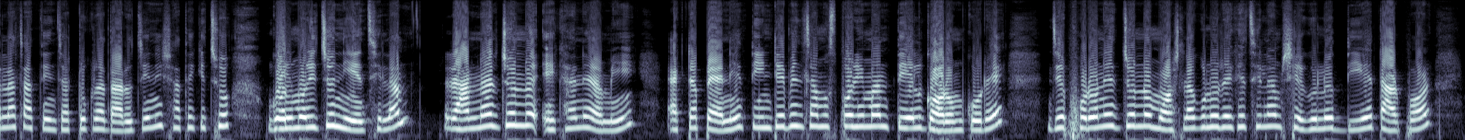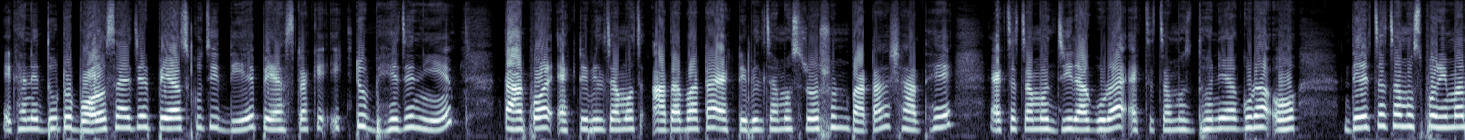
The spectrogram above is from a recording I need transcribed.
এলাচ আর তিন চার টুকরা দারুচিনি সাথে কিছু গোলমরিচও নিয়েছিলাম। রান্নার জন্য এখানে আমি একটা প্যানে তিন টেবিল চামচ পরিমাণ তেল গরম করে যে ফোড়নের জন্য মশলাগুলো রেখেছিলাম সেগুলো দিয়ে তারপর এখানে দুটো বড় সাইজের পেঁয়াজ কুচি দিয়ে পেঁয়াজটাকে একটু ভেজে নিয়ে তারপর এক টেবিল চামচ আদা বাটা, এক টেবিল চামচ রসুন বাটা, সাথে এক চা চামচ জিরা গুঁড়া, এক চা চামচ ধনিয়া গুঁড়া ও দেড় চা চামচ পরিমাণ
